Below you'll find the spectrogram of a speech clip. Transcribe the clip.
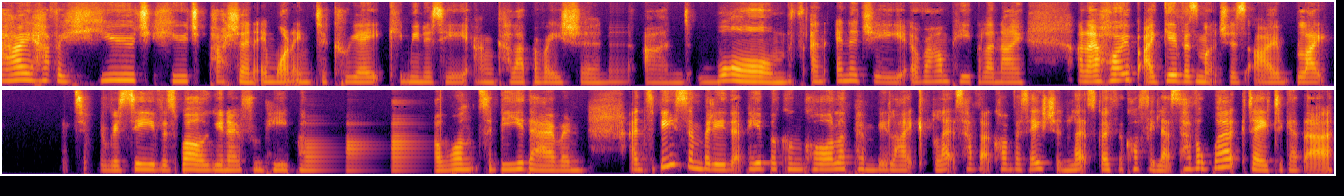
I have a huge, huge passion in wanting to create community and collaboration and warmth and energy around people. And I and I hope I give as much as I like to receive as well you know from people I want to be there and and to be somebody that people can call up and be like let's have that conversation. Let's go for coffee. Let's have a work day together.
